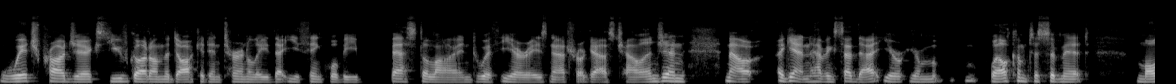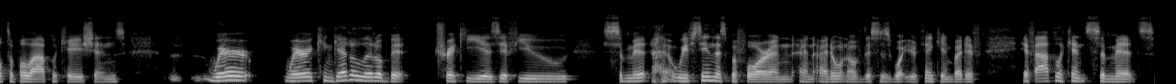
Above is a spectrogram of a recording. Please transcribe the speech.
which projects you've got on the docket internally that you think will be best aligned with ERA's natural gas challenge. And now, again, having said that, you're you're welcome to submit multiple applications. Where where it can get a little bit tricky is if you submit we've seen this before and and I don't know if this is what you're thinking but if if applicant submits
